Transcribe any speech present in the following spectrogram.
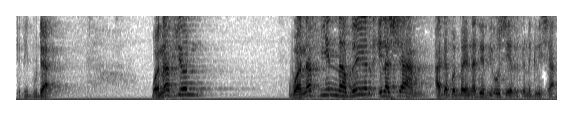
jadi budak. Wa nafyun Wa nafyin ila Syam. Adapun Bani Nadir diusir ke negeri Syam.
